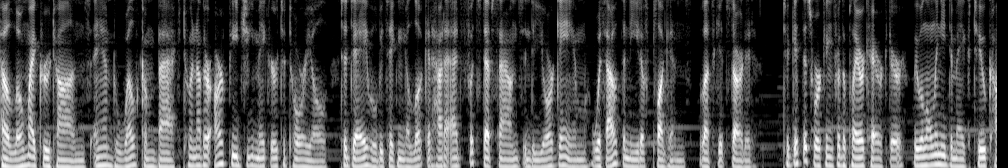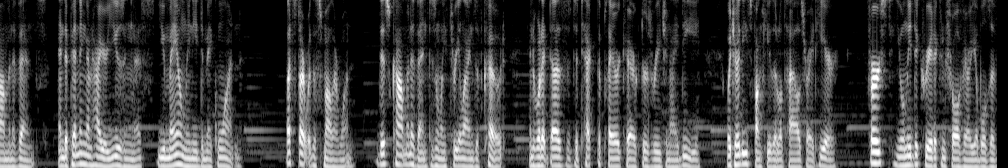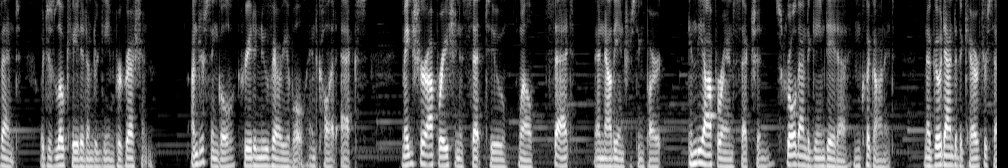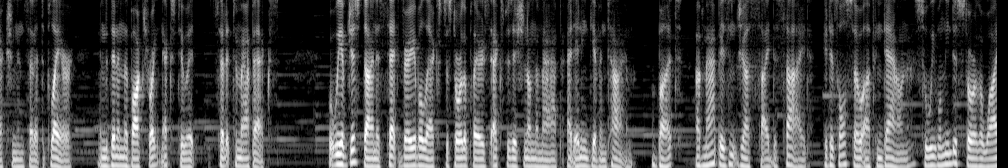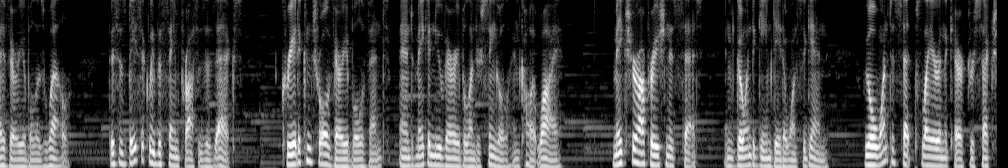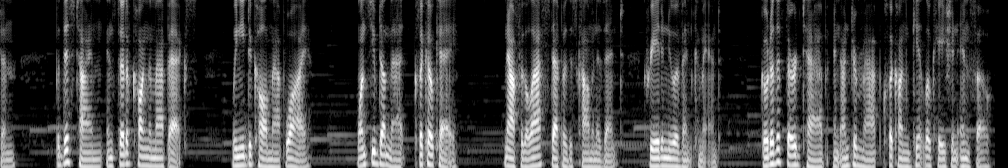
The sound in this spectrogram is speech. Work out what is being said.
Hello my croutons and welcome back to another RPG Maker tutorial. Today we'll be taking a look at how to add footstep sounds into your game without the need of plugins. Let's get started. To get this working for the player character, we will only need to make two common events, and depending on how you're using this, you may only need to make one. Let's start with a smaller one. This common event is only three lines of code, and what it does is detect the player character's region ID, which are these funky little tiles right here. First, you'll need to create a control variables event, which is located under game progression. Under single, create a new variable and call it x. Make sure operation is set to, well, set, and now the interesting part. In the operand section, scroll down to game data and click on it. Now go down to the character section and set it to player, and then in the box right next to it, set it to map x. What we have just done is set variable x to store the player's x position on the map at any given time. But a map isn't just side to side, it is also up and down, so we will need to store the y variable as well. This is basically the same process as x. Create a control variable event, and make a new variable under single and call it y. Make sure operation is set, and go into game data once again. We will want to set player in the character section, but this time, instead of calling the map x, we need to call map y. Once you've done that, click OK. Now for the last step of this common event, create a new event command. Go to the third tab and under Map, click on Get Location Info.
